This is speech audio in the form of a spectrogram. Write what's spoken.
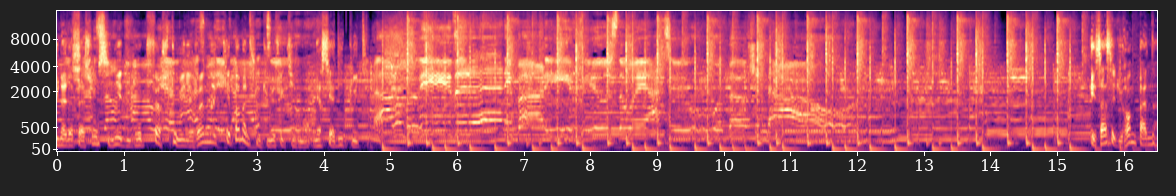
une adaptation signée du groupe First to Eleven, qui est pas mal foutue, effectivement. Merci à Dick Tweet. Ça, c'est du handpan.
